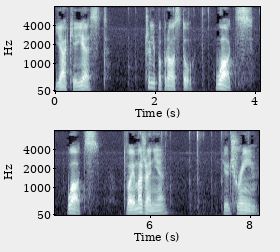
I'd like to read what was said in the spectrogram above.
Jakie jest? Czyli po prostu What's? What's? Twoje marzenie? Your dream.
